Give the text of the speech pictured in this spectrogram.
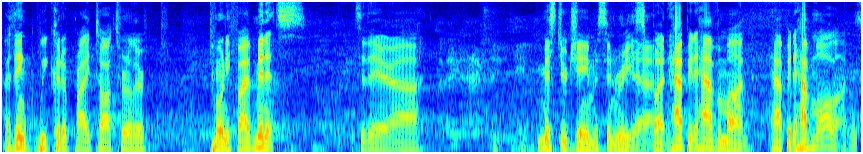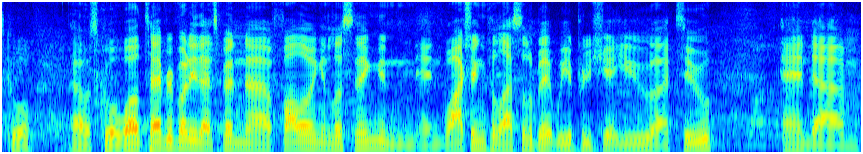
I think we could have probably talked for another 25 minutes to their uh, Mr. Jamieson Rees, Yeah. but happy to have him on. Happy to have them all on. That's cool. That was cool. Well, to everybody that's been uh, following and listening and, and watching for the last little bit, we appreciate you uh, too. And um,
